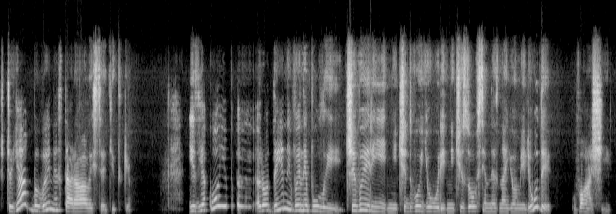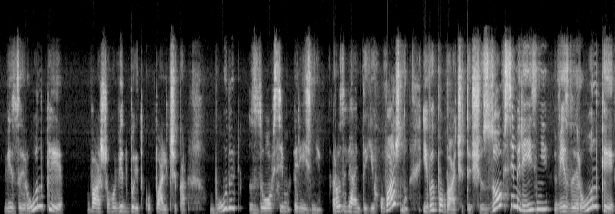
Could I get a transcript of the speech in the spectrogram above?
Що як би ви не старалися, дітки, із якої б е, родини ви не були, чи ви рідні, чи двоюрідні, чи зовсім незнайомі люди, ваші візерунки вашого відбитку пальчика будуть зовсім різні. Розгляньте їх уважно, і ви побачите, що зовсім різні візерунки,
